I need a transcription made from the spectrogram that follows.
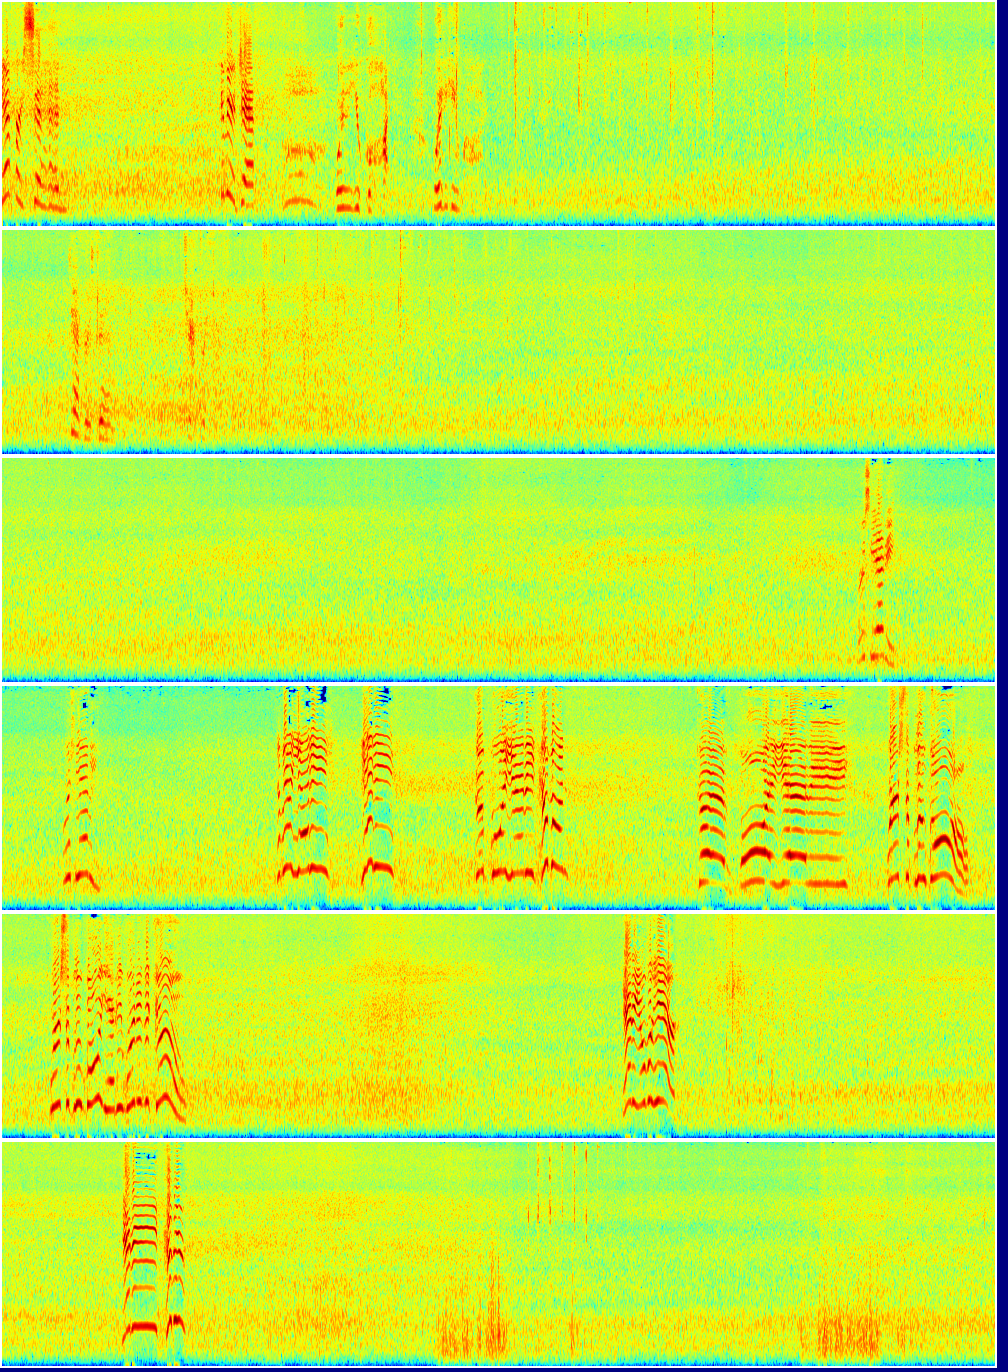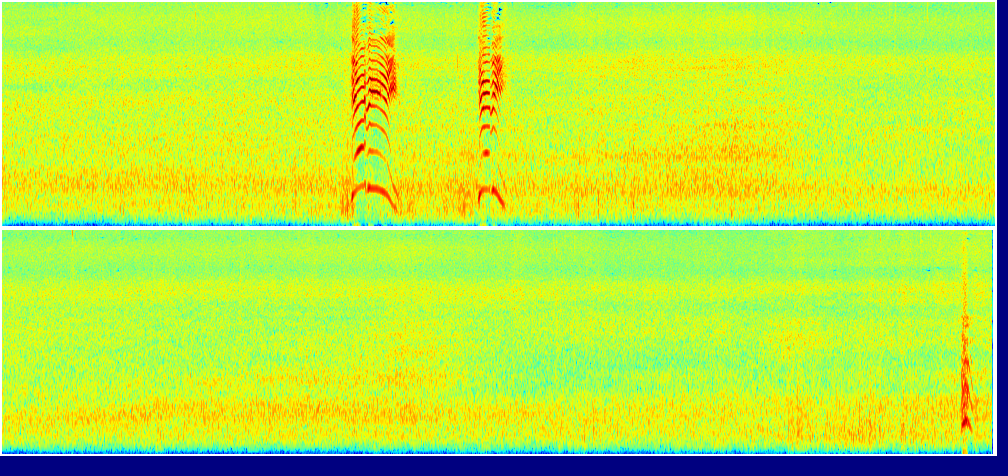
Jefferson. Come here, Jeff. What do you got? What do you got? Jefferson. Jefferson. Where's Yeti? Where's Yeti? Come here, Yeti! Yeti! Good boy, Yeti! Come on! Good boy, Yeti! Where's the blue ball? Where's the blue ball, Yeti? Where did it go?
